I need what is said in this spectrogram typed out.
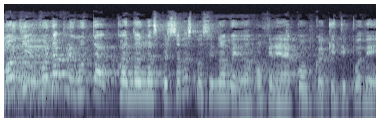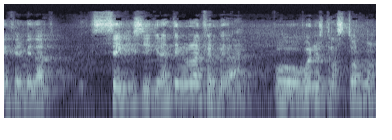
oye, buena pregunta. Cuando las personas con síndrome de Down o general con cualquier tipo de enfermedad, ¿se- ¿seguirán teniendo la enfermedad? O bueno, el trastorno.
